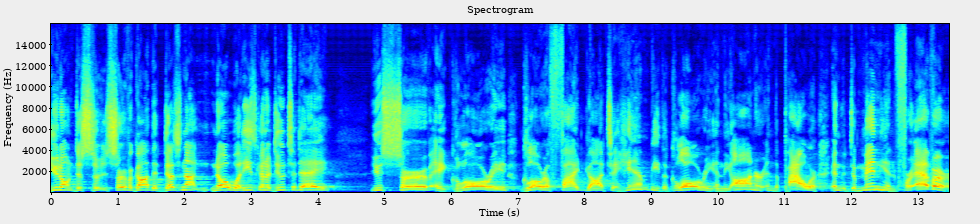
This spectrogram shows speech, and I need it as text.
You don't serve a God that does not know what he's going to do today. You serve a glory, glorified God. To him be the glory and the honor and the power and the dominion forever.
